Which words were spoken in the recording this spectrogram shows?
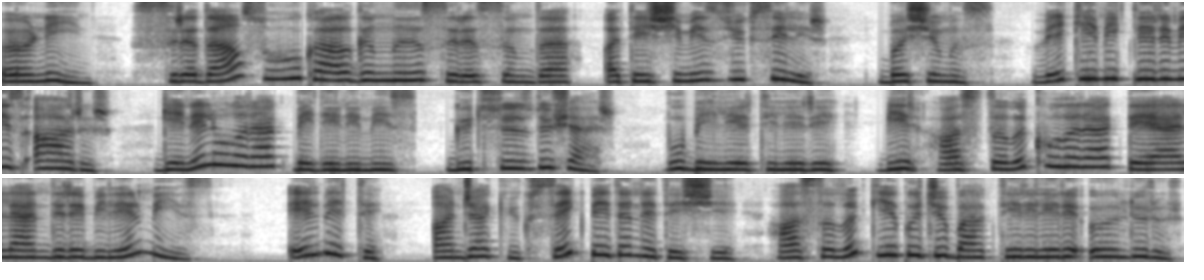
Örneğin sıradan soğuk algınlığı sırasında ateşimiz yükselir, başımız ve kemiklerimiz ağrır. Genel olarak bedenimiz güçsüz düşer. Bu belirtileri bir hastalık olarak değerlendirebilir miyiz? Elbette ancak yüksek beden ateşi hastalık yapıcı bakterileri öldürür.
